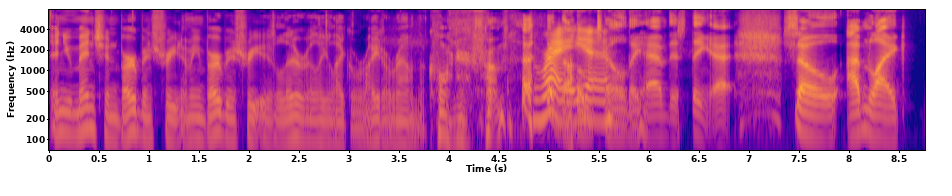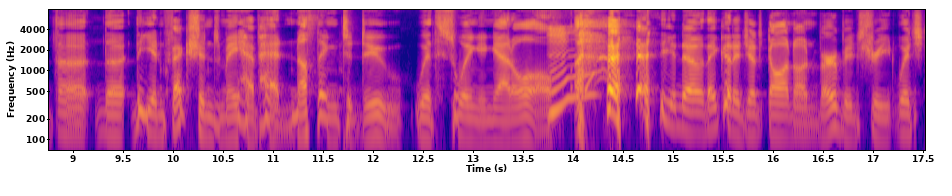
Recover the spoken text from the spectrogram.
And you mentioned Bourbon Street. I mean, Bourbon Street is literally like right around the corner from Right, the yeah. hotel they have this thing at. So I'm like, the the the infections may have had nothing to do with swinging at all. you know, they could have just gone on Bourbon Street, which,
